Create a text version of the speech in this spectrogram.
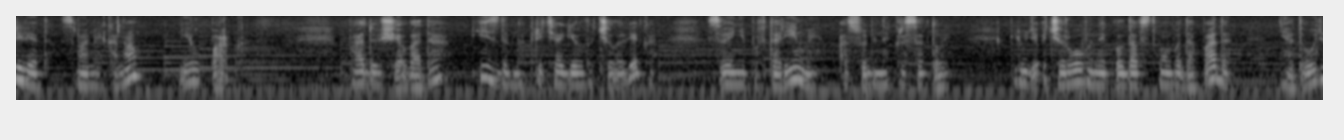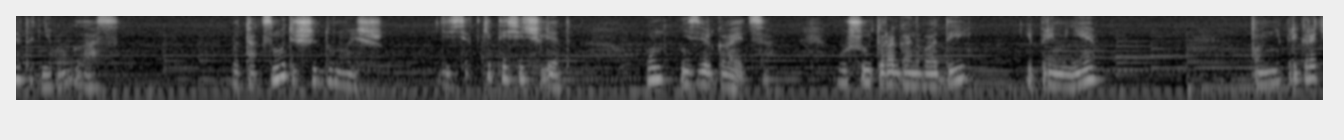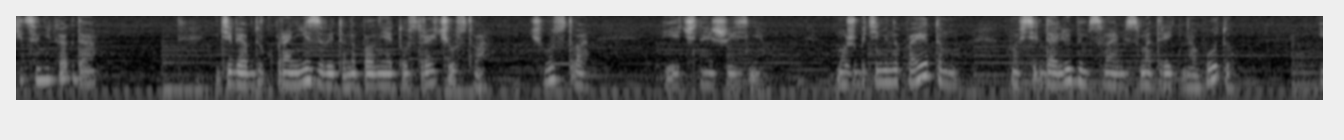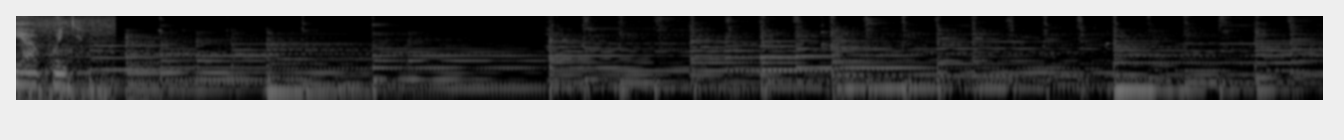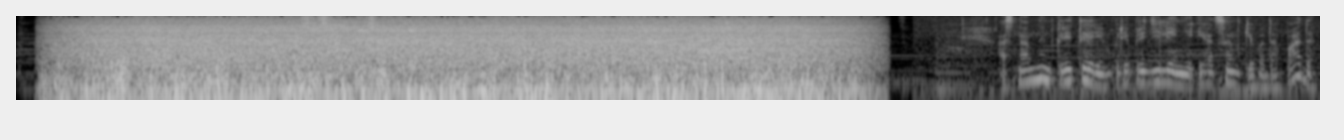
привет! С вами канал Геопарк. Падающая вода издавна притягивала человека своей неповторимой, особенной красотой. Люди, очарованные колдовством водопада, не отводят от него глаз. Вот так смотришь и думаешь, десятки тысяч лет он не свергается. Бушует ураган воды, и при мне он не прекратится никогда тебя вдруг пронизывает и наполняет острое чувство. Чувство вечной жизни. Может быть, именно поэтому мы всегда любим с вами смотреть на воду и огонь. Критерием при определении и оценке водопада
